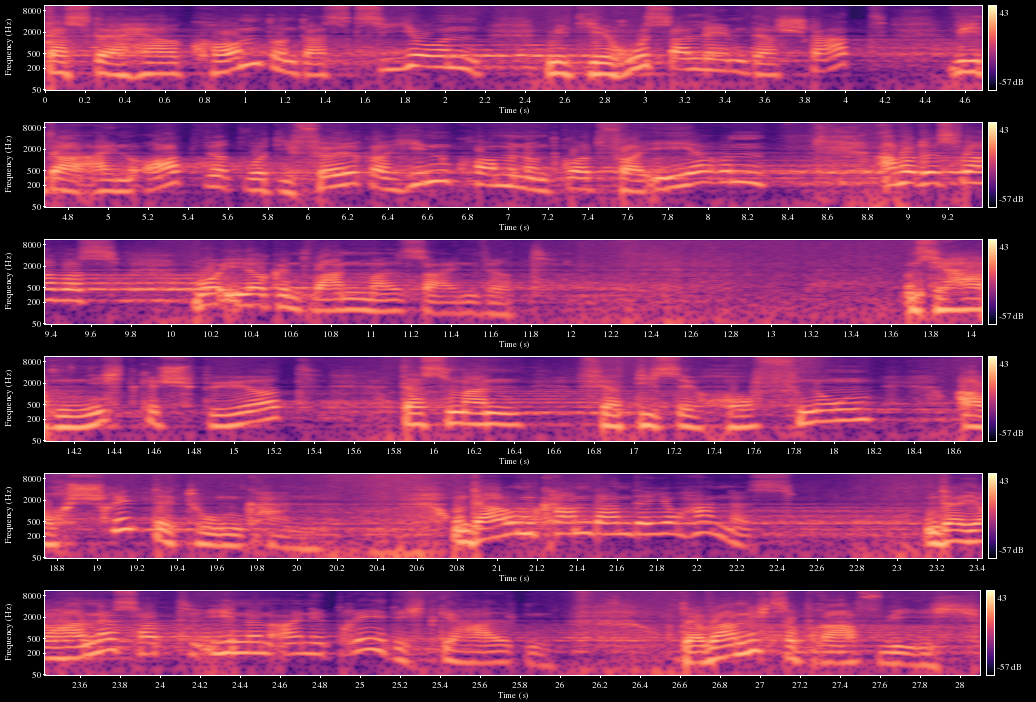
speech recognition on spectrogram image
dass der Herr kommt und dass Zion mit Jerusalem, der Stadt, wieder ein Ort wird, wo die Völker hinkommen und Gott verehren, aber das war was, wo irgendwann mal sein wird. Und sie haben nicht gespürt, dass man für diese Hoffnung auch Schritte tun kann. Und darum kam dann der Johannes. Und der Johannes hat ihnen eine Predigt gehalten. Der war nicht so brav wie ich.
